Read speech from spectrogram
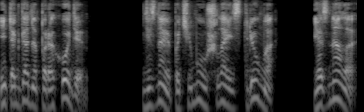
И тогда на пароходе, не знаю почему, ушла из трюма, я знала,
